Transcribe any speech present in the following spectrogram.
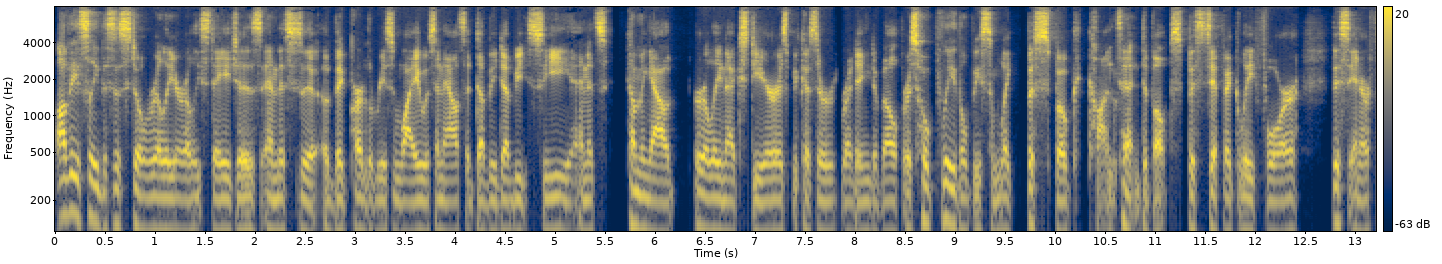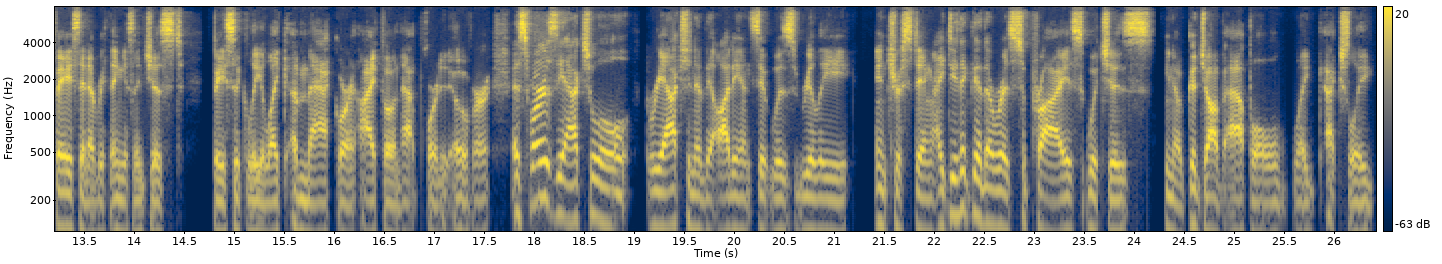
Obviously, this is still really early stages, and this is a, a big part of the reason why it was announced at WWDC and it's coming out early next year is because they're readying developers. Hopefully, there'll be some like bespoke content developed specifically for this interface, and everything isn't just basically like a Mac or an iPhone app ported over. As far as the actual reaction of the audience, it was really interesting. I do think that there was surprise, which is, you know, good job, Apple, like actually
